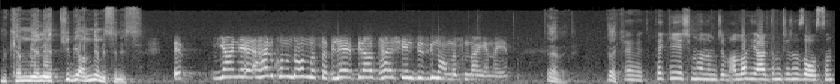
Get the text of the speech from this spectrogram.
Mükemmeliyetçi bir anne misiniz? Ee, yani her konuda olmasa bile biraz her şeyin düzgün olmasından yanayım. Evet. Peki. Evet. Peki Yeşim Hanımcığım Allah yardımcınız olsun.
